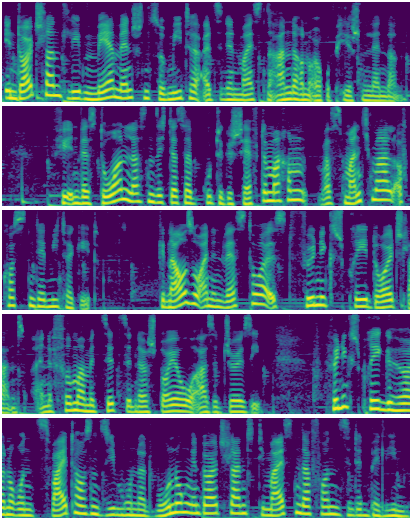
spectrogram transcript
In Deutschland leben mehr Menschen zur Miete als in den meisten anderen europäischen Ländern. Für Investoren lassen sich deshalb gute Geschäfte machen, was manchmal auf Kosten der Mieter geht. Genauso ein Investor ist Phoenix Spree Deutschland, eine Firma mit Sitz in der Steueroase Jersey. Phoenix Spree gehören rund 2700 Wohnungen in Deutschland, die meisten davon sind in Berlin.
